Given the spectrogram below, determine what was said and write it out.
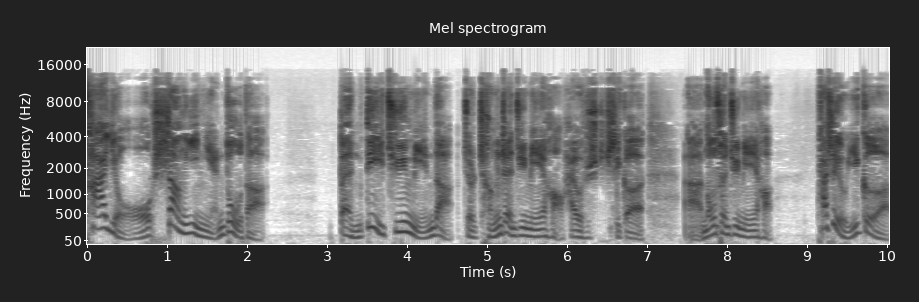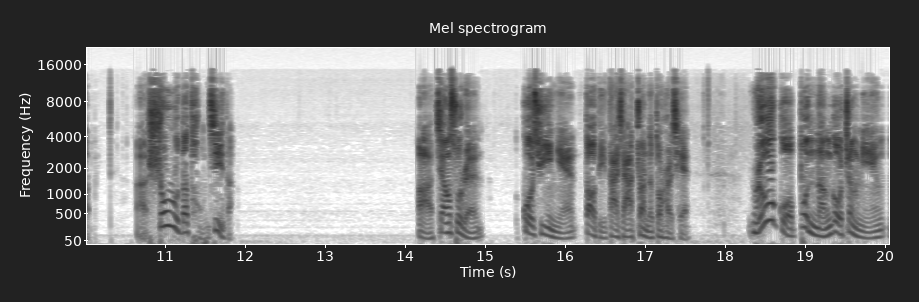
它有上一年度的本地居民的，就是城镇居民也好，还有这个啊农村居民也好，它是有一个啊收入的统计的。啊，江苏人过去一年到底大家赚了多少钱？如果不能够证明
